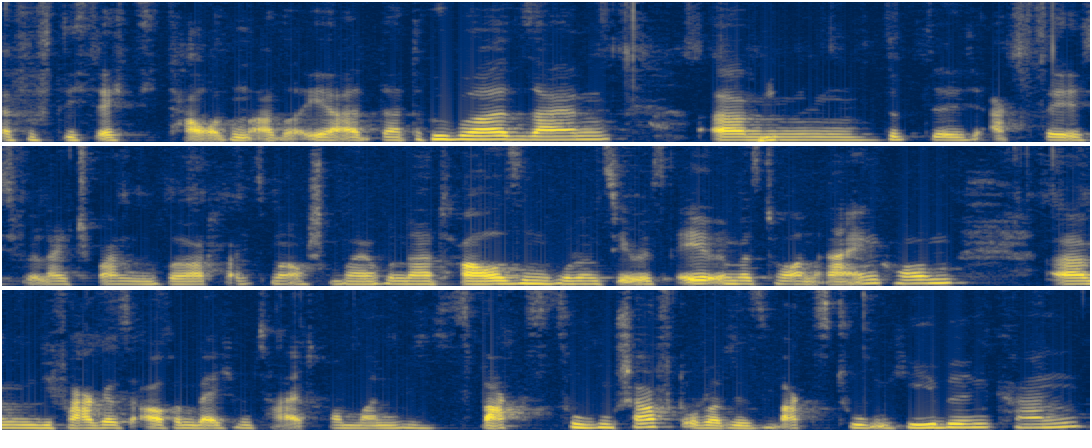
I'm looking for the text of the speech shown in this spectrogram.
der 50, 60.000, also eher darüber sein. Ähm, 70, 80 vielleicht spannend wird. Vielleicht ist man auch schon bei 100.000, wo dann Series A-Investoren reinkommen. Ähm, die Frage ist auch, in welchem Zeitraum man dieses Wachstum schafft oder dieses Wachstum hebeln kann.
